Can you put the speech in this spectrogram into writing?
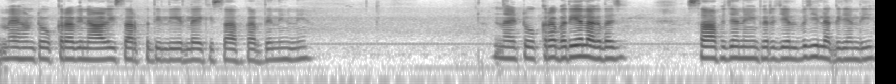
ਮੈਂ ਹੁਣ ਟੋਕਰਾ ਵੀ ਨਾਲ ਹੀ ਸਰਫ ਦੀ ਲੀਰ ਲੈ ਕੇ ਸਾਫ਼ ਕਰ ਦਿੰਨੀ ਹੁੰਨੀ ਆ। ਨਾ ਟੋਕਰਾ ਵਧੀਆ ਲੱਗਦਾ ਜੀ। ਸਾਫ਼ ਜਾਂ ਨਹੀਂ, ਫਿਰ ਜਿਲਬ ਜੀ ਲੱਗ ਜਾਂਦੀ ਹੈ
